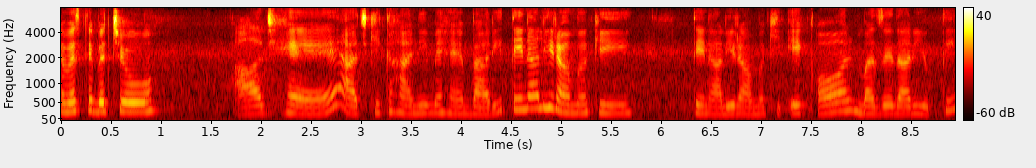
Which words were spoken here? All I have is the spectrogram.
नमस्ते बच्चों। आज है, आज की कहानी में है बारी तेनालीरामा की। तेनालीरामा की एक और मज़ेदार युक्ति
